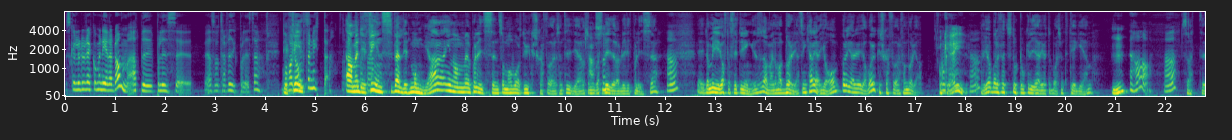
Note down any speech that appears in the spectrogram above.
Skulle du rekommendera dem att bli polis, eh, alltså trafikpoliser? Det Vad har de finns- för nytta? Ja men det Alltså- finns väldigt många inom eh, polisen som har varit yrkeschaufförer sedan tidigare och som Alltså? har gått vidare och blivit poliser. Ja. Eh, De är ju oftast lite yngre så där, men de har börjat sin karriär. Jag, började, jag var yrkeschaufför från början. Okej. Ja. Jag jobbade för ett stort åkeri här i Göteborg som heter TGM. Mm. Jaha. Ja. Så att eh,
